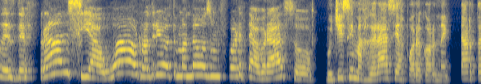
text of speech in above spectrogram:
desde Francia. ¡Wow! Rodrigo, te mandamos un fuerte abrazo. Muchísimas gracias por conectarte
